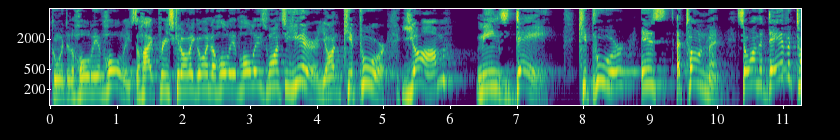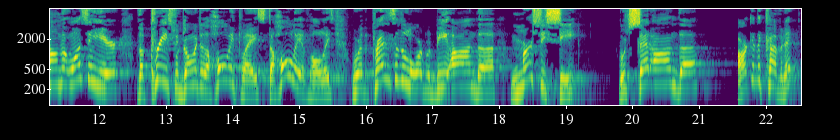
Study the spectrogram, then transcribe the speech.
Go into the Holy of Holies. The high priest could only go into the Holy of Holies once a year, Yom Kippur. Yom means day. Kippur is atonement. So on the Day of Atonement, once a year, the priest would go into the holy place, the Holy of Holies, where the presence of the Lord would be on the mercy seat, which sat on the Ark of the Covenant,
